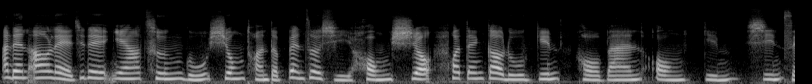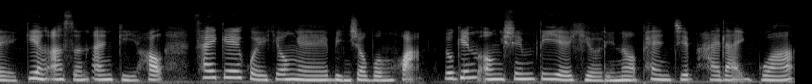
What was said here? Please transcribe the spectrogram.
啊，然后咧，即个迎春牛相传的变作是风俗，发展到如今，河南王金新世景啊，顺安祈福，采家回乡的民俗文化。如今王心之的后人哦，遍及海内外，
